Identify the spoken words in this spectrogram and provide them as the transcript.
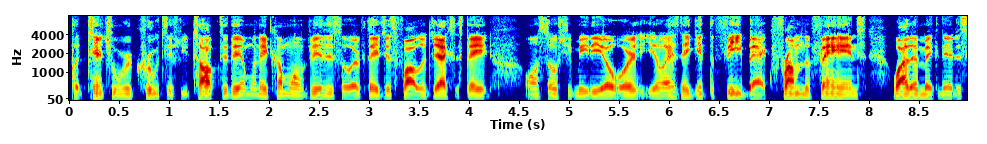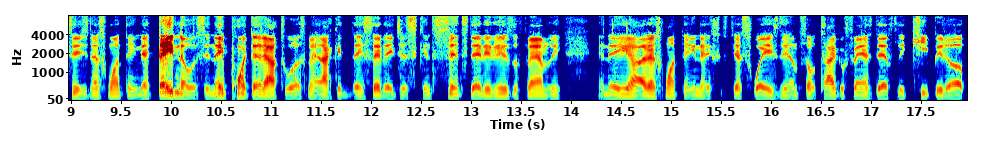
potential recruits if you talk to them when they come on visits or if they just follow Jackson State on social media or you know as they get the feedback from the fans while they're making their decision that's one thing that they notice and they point that out to us man I could they say they just can sense that it is a family and they uh that's one thing that, that sways them so Tiger fans definitely keep it up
